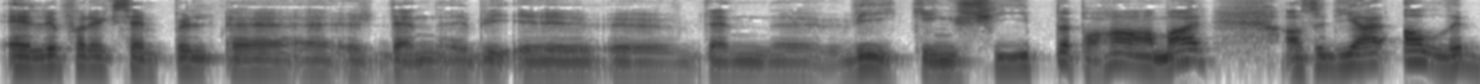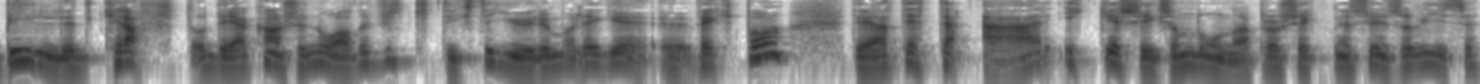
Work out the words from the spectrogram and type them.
Eller f.eks. den den eh, vikingskipet på Hamar. Altså, De har alle billedkraft, og det er kanskje noe av det viktigste juryen må legge eh, vekt på. Det er at dette er ikke, slik som noen av prosjektene synes å vise,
